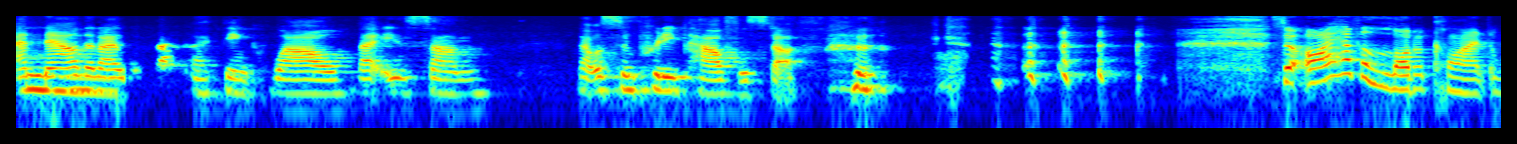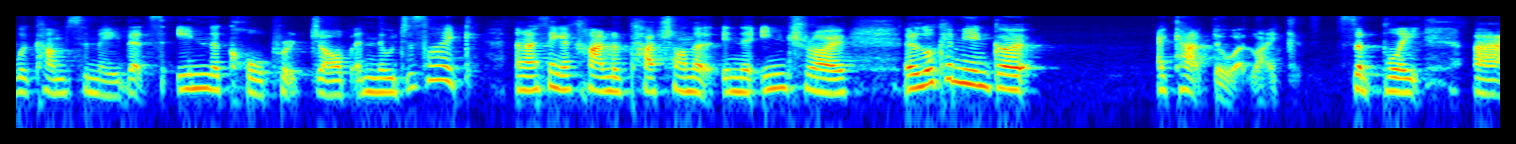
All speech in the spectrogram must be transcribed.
And now mm. that I look back, I think, wow, that is, um, that was some pretty powerful stuff. so I have a lot of clients that would come to me that's in the corporate job and they were just like, and I think I kind of touched on it in the intro. They look at me and go, I can't do it. Like simply, uh,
